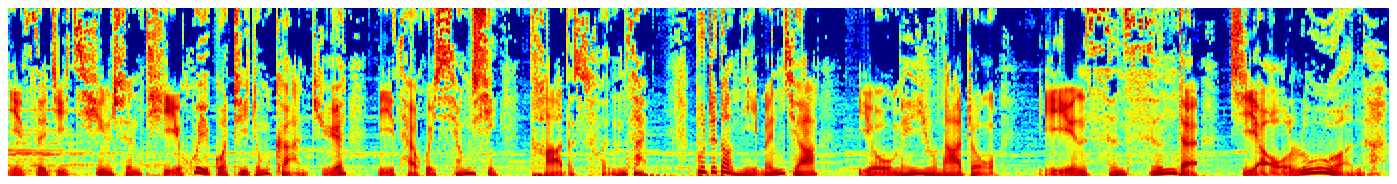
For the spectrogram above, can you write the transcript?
你自己亲身体会过这种感觉，你才会相信它的存在。不知道你们家有没有那种阴森森的？角落呢？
